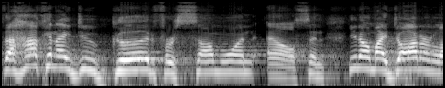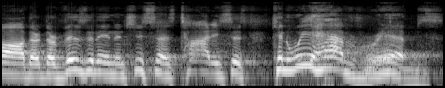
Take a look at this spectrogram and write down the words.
the how can I do good for someone else? And, you know, my daughter in law, they're, they're visiting, and she says, Todd, he says, can we have ribs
